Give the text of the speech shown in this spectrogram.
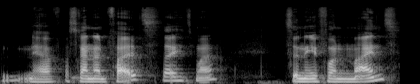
ja, aus Rheinland-Pfalz, sage ich jetzt mal. Aus der Nähe von Mainz.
